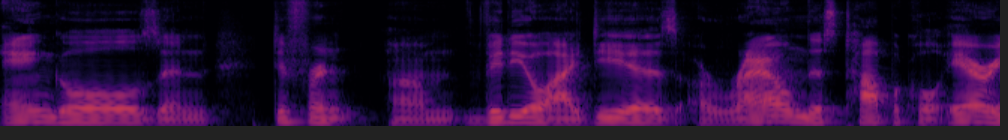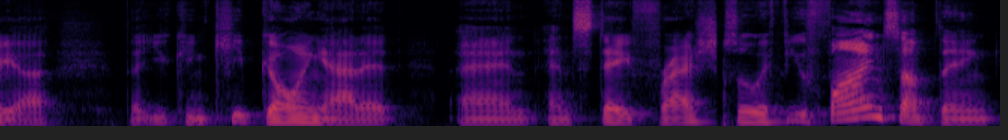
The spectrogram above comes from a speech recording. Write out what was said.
angles and different um, video ideas around this topical area that you can keep going at it and, and stay fresh. So if you find something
